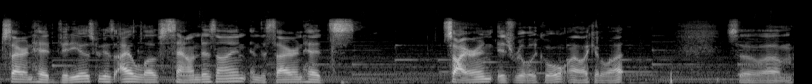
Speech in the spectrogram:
siren head videos because I love sound design and the siren head's siren is really cool I like it a lot so um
